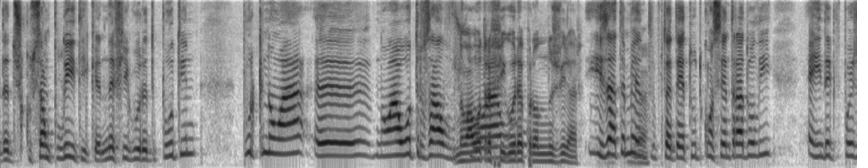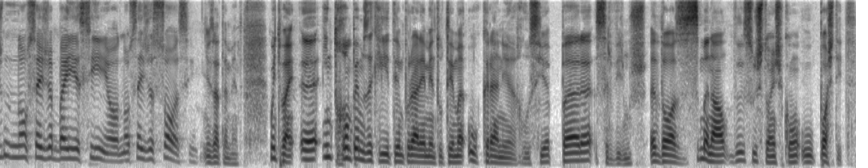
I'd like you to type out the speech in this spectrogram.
da discussão política na figura de Putin porque não há, uh, não há outros alvos. Não há não outra há figura para onde nos virar. Exatamente, não. portanto é tudo concentrado ali, ainda que depois não seja bem assim, ou não seja só assim. Exatamente. Muito bem, uh, interrompemos aqui temporariamente o tema Ucrânia-Rússia para servirmos a dose semanal de sugestões com o post-it.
